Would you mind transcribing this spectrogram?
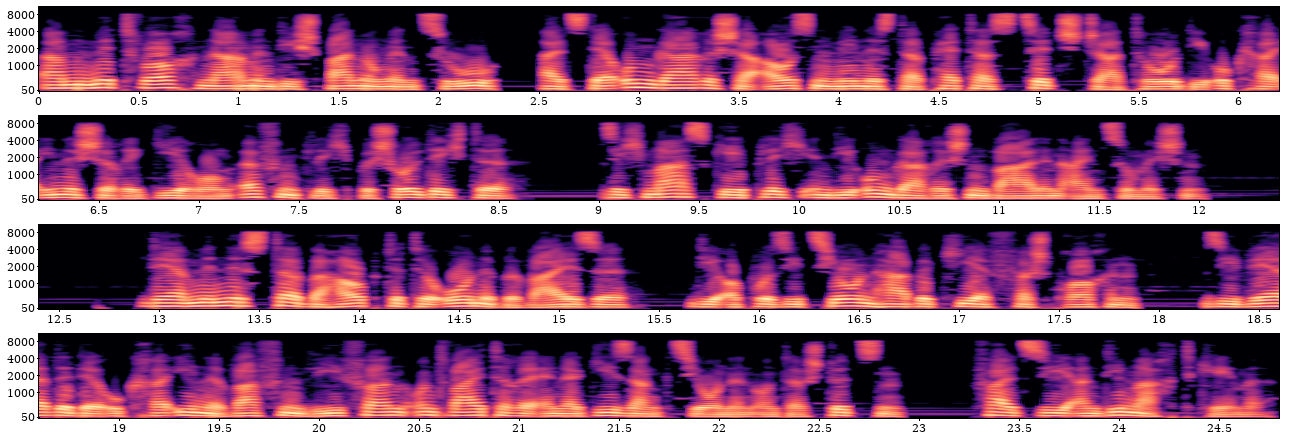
Am Mittwoch nahmen die Spannungen zu, als der ungarische Außenminister Petr Szijjártó die ukrainische Regierung öffentlich beschuldigte, sich maßgeblich in die ungarischen Wahlen einzumischen. Der Minister behauptete ohne Beweise, die Opposition habe Kiew versprochen, sie werde der Ukraine Waffen liefern und weitere Energiesanktionen unterstützen, falls sie an die Macht käme.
